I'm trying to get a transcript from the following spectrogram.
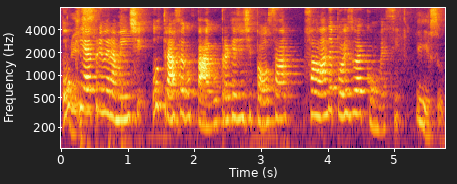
O isso. que é primeiramente o tráfego pago para que a gente possa falar depois do e-commerce. Isso.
